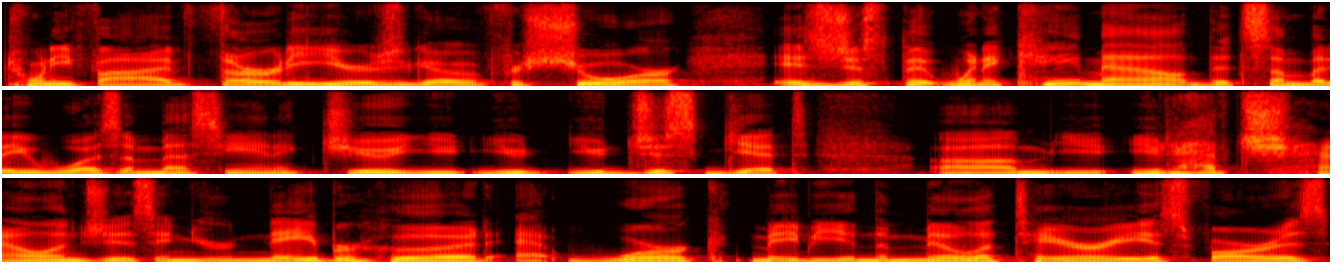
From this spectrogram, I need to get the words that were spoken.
25, 30 years ago for sure, is just that when it came out that somebody was a Messianic Jew, you, you, you just get um, you, would have challenges in your neighborhood, at work, maybe in the military, as far as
